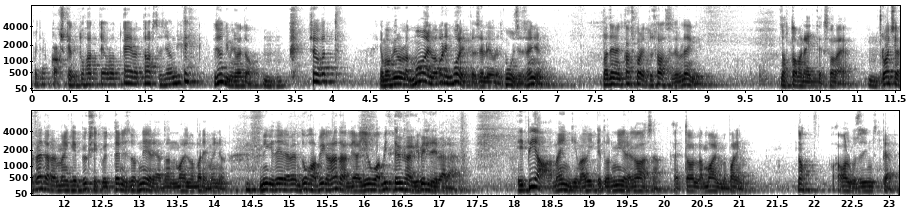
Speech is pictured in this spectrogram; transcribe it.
ma ei tea, kakskümmend tuhat eurot käivet aastas ja ongi kõik, see ongi minu edu mm. -hmm. see on vot ja ma võin olla maailma parim koolitaja selle juures muuseas on ju. ma teen ainult kaks koolitust aastas ja ma teengi. noh, toome näiteks ole ju mm. -hmm. Roger Federer mängib üksikuid tenniseturniire ja ta on maailma parim, on ju. mingi teine vend uhab iga nädal ja ei jõua mitte ühegi pildi peale. ei pea mängima kõiki turniire kaasa, et olla maailma parim. noh, alguses ilmselt peab.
